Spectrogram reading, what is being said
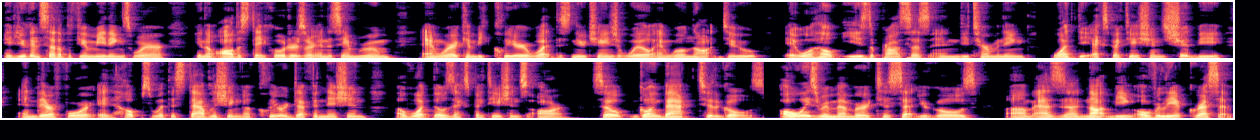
If you can set up a few meetings where, you know, all the stakeholders are in the same room and where it can be clear what this new change will and will not do, it will help ease the process in determining what the expectations should be, and therefore it helps with establishing a clearer definition of what those expectations are. So, going back to the goals, always remember to set your goals um, as uh, not being overly aggressive.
